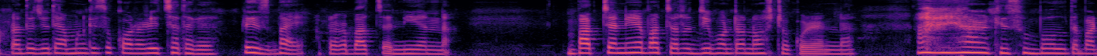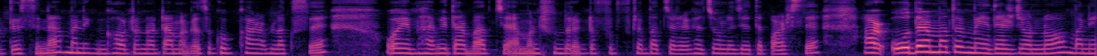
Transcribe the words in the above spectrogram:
আপনাদের যদি এমন কিছু করার ইচ্ছা থাকে প্লিজ ভাই, আপনারা বাচ্চা নিয়েন না। বাচ্চা নিয়ে বাচ্চার জীবনটা নষ্ট করেন না। আমি আর কিছু বলতে পারতেছি না। মানে ঘটনাটা আমার কাছে খুব খারাপ লাগছে। ওই ভাবি তার বাচ্চা এমন সুন্দর একটা ফুটফুটে বাচ্চা রেখে চলে যেতে পারছে। আর ওদের মতো মেয়েদের জন্য মানে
